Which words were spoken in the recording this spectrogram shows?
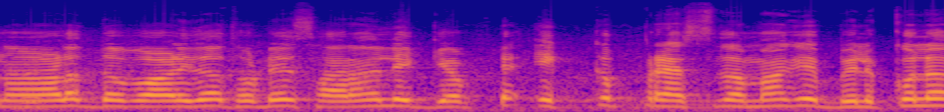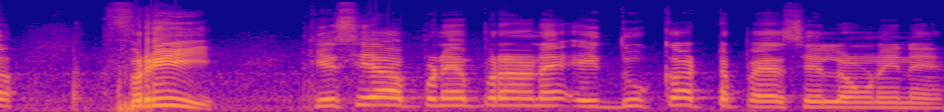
ਨਾਲ ਦੀਵਾਲੀ ਦਾ ਤੁਹਾਡੇ ਸਾਰਿਆਂ ਦੇ ਲਈ ਗਿਫਟ ਇੱਕ ਪ੍ਰੈਸ ਦਵਾਂਗੇ ਬਿਲਕੁਲ ਫ੍ਰੀ ਕਿਸੇ ਆਪਣੇ ਭਰਾ ਨੇ ਇਦੋਂ ਘੱਟ ਪੈਸੇ ਲਾਉਣੇ ਨੇ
